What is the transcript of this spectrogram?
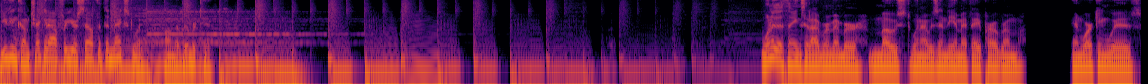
You can come check it out for yourself at the next one on November 10th. One of the things that I remember most when I was in the MFA program and working with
